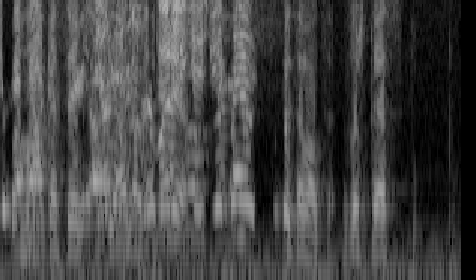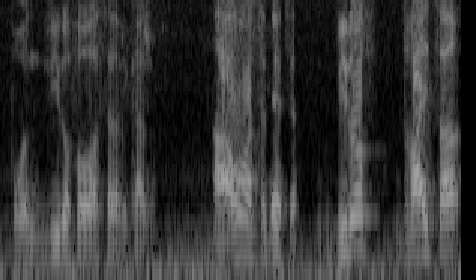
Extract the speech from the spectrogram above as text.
Епа вака сега. Ја Јас во јас кафетерија. Чекај, малце. Зашто јас видов ова се да ви кажам. А ова се деце. Видов двајца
